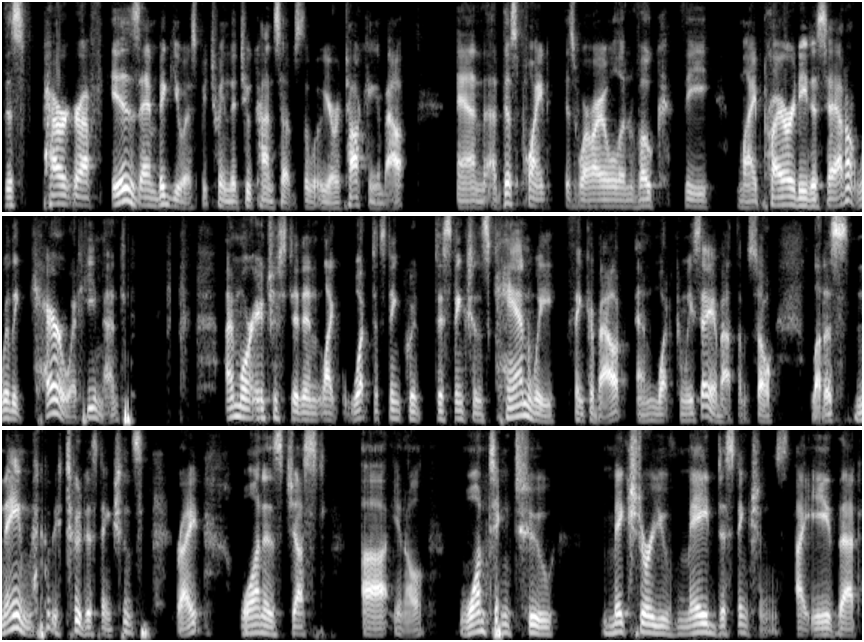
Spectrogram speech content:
this paragraph is ambiguous between the two concepts that we are talking about. And at this point is where I will invoke the my priority to say I don't really care what he meant. I'm more interested in like what distinct distinctions can we think about and what can we say about them. So let us name the two distinctions, right? One is just uh, you know wanting to make sure you've made distinctions, i.e., that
